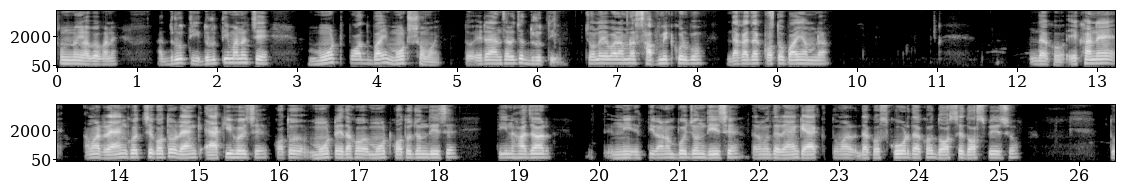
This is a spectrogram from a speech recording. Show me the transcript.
শূন্যই হবে ওখানে। আর দ্রুতি দ্রুতি মানে হচ্ছে মোট পথ বাই মোট সময়, তো এটা অ্যান্সার হচ্ছে দ্রুতি। চলো এবার আমরা সাবমিট করব, দেখা যাক কত পাই আমরা। দেখো, এখানে আমার র্যাঙ্ক হচ্ছে কত? র্যাঙ্ক একই হয়েছে, কত মোট, এ দেখো, মোট কতজন দিয়েছে? তিন হাজার তিরানব্বই জন দিয়েছে, তার মধ্যে র্যাঙ্ক এক, তোমার দেখো স্কোর দেখো, দশে দশ পেয়েছ। তো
